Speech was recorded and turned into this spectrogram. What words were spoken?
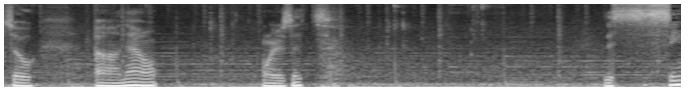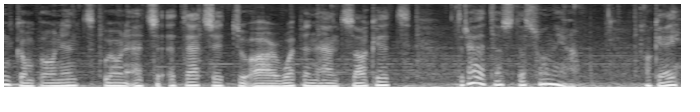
So uh, now where is it? This scene component we want to attach it to our weapon hand socket. Did I attach this one? Yeah. Okay.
